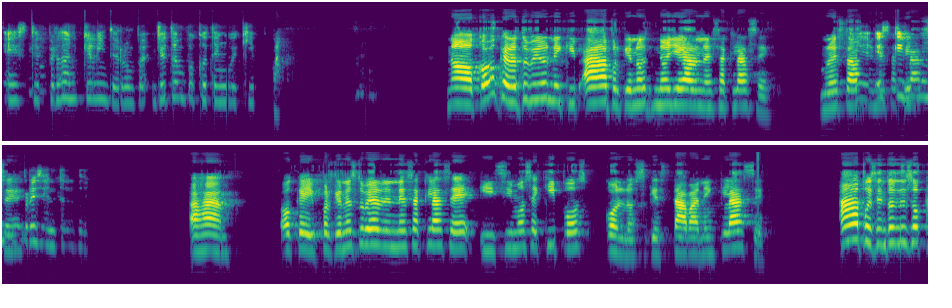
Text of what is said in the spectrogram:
este, perdón que le interrumpa. Yo tampoco tengo equipo. No, ¿cómo que no tuvieron equipo? Ah, porque no, no llegaron a esa clase. No estaban Eh, en es esa que yo no clase. Ajá. Ok, porque no estuvieron en esa clase, hicimos equipos con los que estaban en clase. Ah, pues entonces, ok.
